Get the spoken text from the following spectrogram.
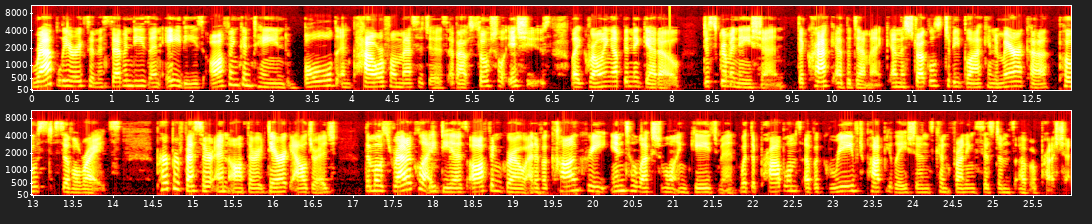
Rap lyrics in the 70s and 80s often contained bold and powerful messages about social issues like growing up in the ghetto, discrimination, the crack epidemic, and the struggles to be black in America post civil rights. Per professor and author Derek Aldridge, the most radical ideas often grow out of a concrete intellectual engagement with the problems of aggrieved populations confronting systems of oppression.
